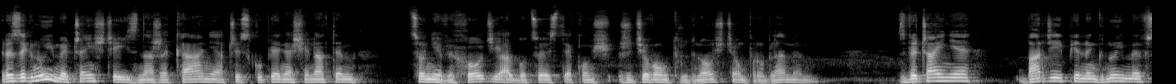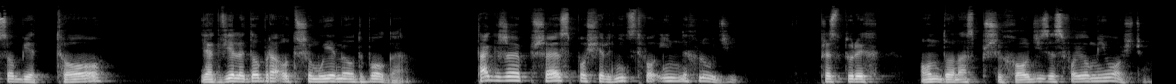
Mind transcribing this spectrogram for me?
Rezygnujmy częściej z narzekania czy skupiania się na tym, co nie wychodzi albo co jest jakąś życiową trudnością, problemem. Zwyczajnie bardziej pielęgnujmy w sobie to, jak wiele dobra otrzymujemy od Boga, także przez pośrednictwo innych ludzi, przez których On do nas przychodzi ze swoją miłością.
